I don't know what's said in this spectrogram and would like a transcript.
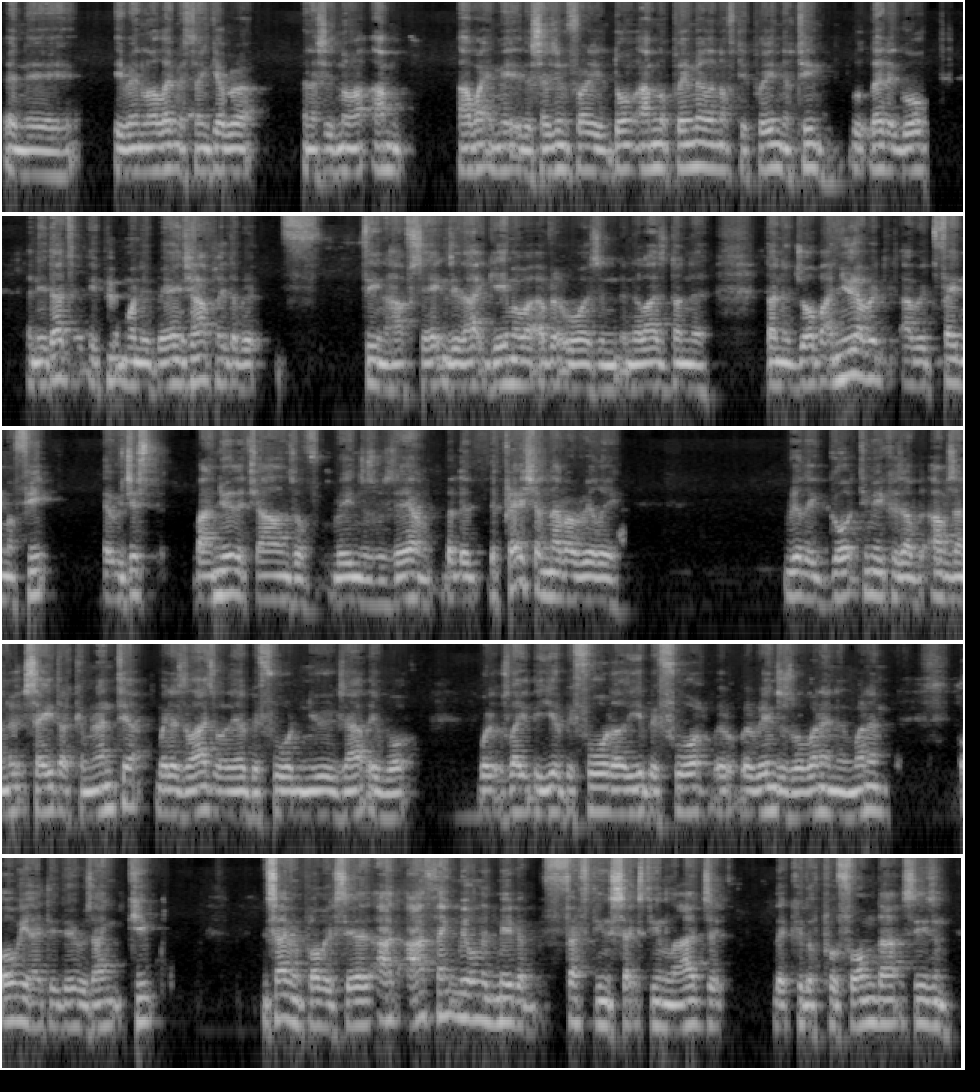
And uh, he went, "Well, let me think about it." And I said, "No, I'm I want to make a decision for you. Don't I'm not playing well enough to play in your team. Let it go. And he did. He put me on the bench. I played about three and a half seconds of that game or whatever it was, and, and the lads done the done the job. But I knew I would I would find my feet. It was just, but I knew the challenge of Rangers was there. But the, the pressure never really really got to me because I, I, was an outsider coming into it, whereas the lads were there before knew exactly what what it was like the year before or the year before, where, where Rangers were winning and winning. All we had to do was I think, keep Simon probably said, I, I think we only maybe 15, 16 lads that, that could have performed that season.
